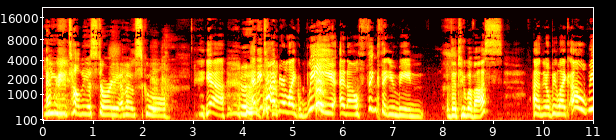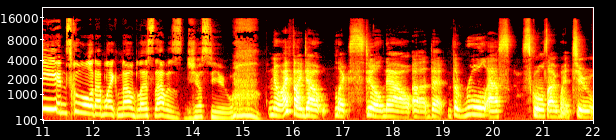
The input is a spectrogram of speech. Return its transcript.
you Every- tell me a story about school. yeah. Anytime you're like, we, and I'll think that you mean the two of us. And you'll be like, oh, we in school. And I'm like, no, Bliss, that was just you. No, I find out like still now uh, that the rule ass schools I went to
